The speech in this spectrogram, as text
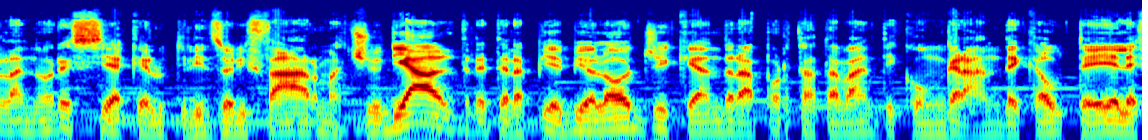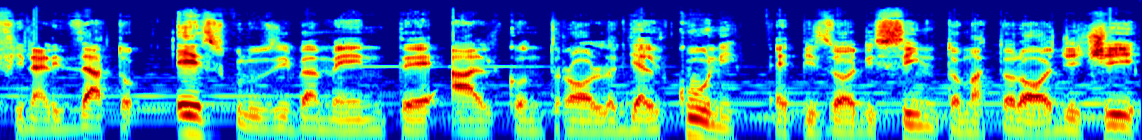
l'anoressia che l'utilizzo di farmaci o di altre terapie biologiche andrà portato avanti con grande cautela e finalizzato esclusivamente al controllo di alcuni episodi sintomatologici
